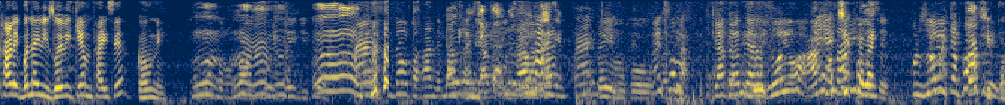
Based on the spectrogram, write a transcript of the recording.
થાળી બનાવી જોવી કેમ થાય છે ઘઉં ની પણ શીખો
